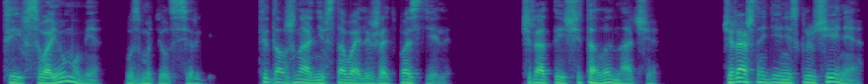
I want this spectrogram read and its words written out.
«Ты в своем уме?» — возмутился Сергей. «Ты должна, не вставая, лежать в постели. Вчера ты считал иначе. Вчерашний день исключения.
